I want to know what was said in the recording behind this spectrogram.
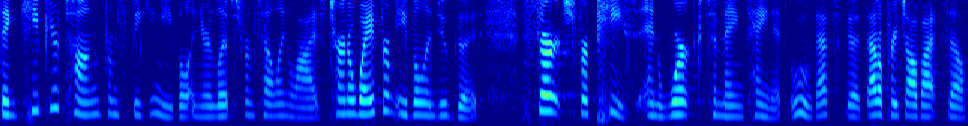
Then keep your tongue from speaking evil and your lips from telling lies. Turn away from evil and do good. Search for peace and work to maintain it. Ooh, that's good. That'll preach all by itself.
